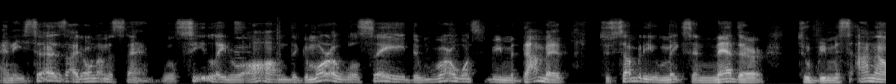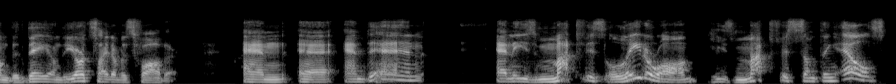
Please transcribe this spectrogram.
and he says i don't understand. We'll see later on the gemara will say the gemara wants to be medamed to somebody who makes a nether to be misana on the day on the yard side of his father. And uh, and then and he's matfis later on he's matfis something else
